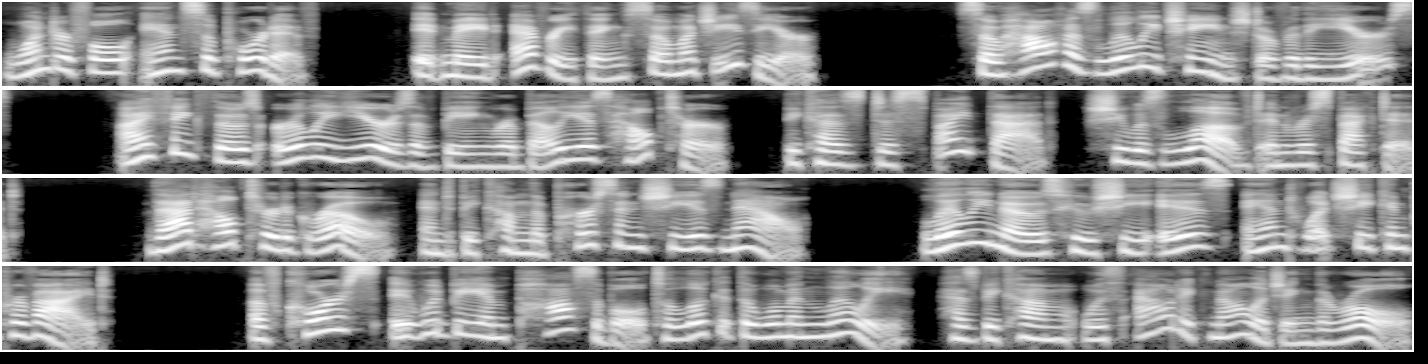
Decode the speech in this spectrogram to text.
wonderful and supportive. It made everything so much easier. So how has Lily changed over the years? I think those early years of being rebellious helped her, because despite that, she was loved and respected. That helped her to grow and become the person she is now. Lily knows who she is and what she can provide. Of course, it would be impossible to look at the woman Lily has become without acknowledging the role,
